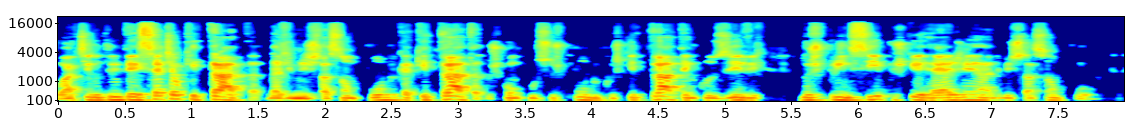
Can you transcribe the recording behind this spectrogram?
o artigo 37 é o que trata da administração pública, que trata dos concursos públicos, que trata, inclusive, dos princípios que regem a administração pública.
